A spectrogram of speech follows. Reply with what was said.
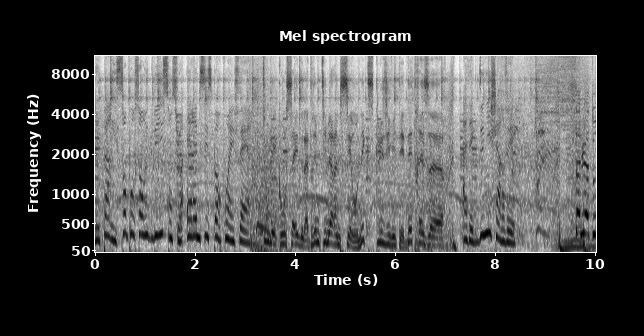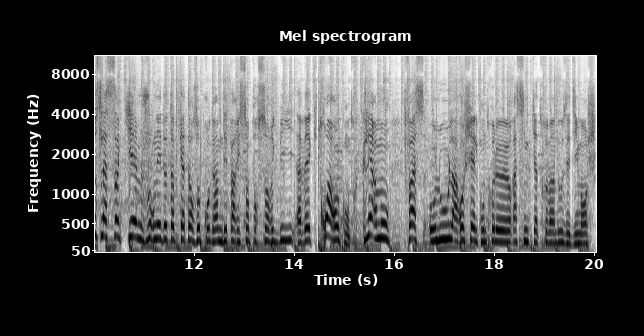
Les paris 100% rugby sont sur rmcsport.fr. Tous les conseils de la Dream Team RMC en exclusivité dès 13h Avec Denis Charvet. Salut à tous, la cinquième journée de top 14 au programme des paris 100% rugby avec trois rencontres. Clermont face au Loup, La Rochelle contre le Racing 92 et dimanche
